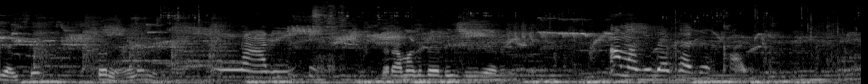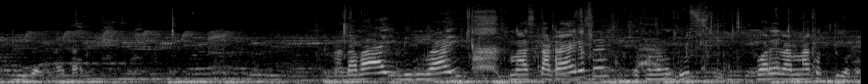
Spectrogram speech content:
যাইছে তো নেয় না? নেই। নারী। তার আমাকে দেখা দেখায় না দাদা ভাই দিদি ভাই মাছ কাটা হয়ে গেছে। এখন আমি ধুচ্ছি। পরে রান্না করতে হবে।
